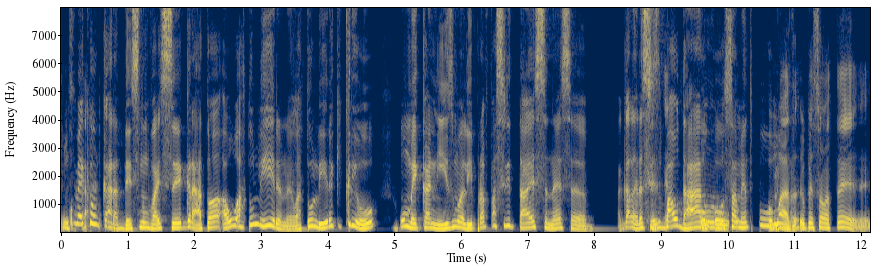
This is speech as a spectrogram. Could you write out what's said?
Isso, Como é que um cara desse não vai ser grato ao Arthur Lira, né? O Arthur Lira que criou um mecanismo ali para facilitar essa, né, essa a galera se esbaldar no o, orçamento público. Mas né? o pessoal até,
